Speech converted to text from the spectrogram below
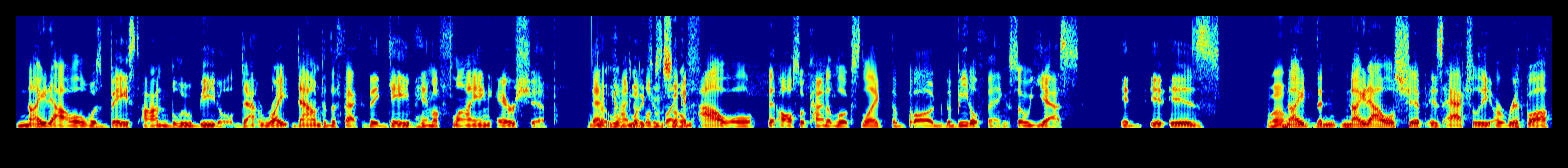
Nite Owl was based on Blue Beetle, da- right down to the fact that they gave him a flying airship that, That kind of like looks like an owl that also kind of looks like the bug, the beetle thing. So yes, it it is Well, night. The Nite Owl ship is actually a ripoff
